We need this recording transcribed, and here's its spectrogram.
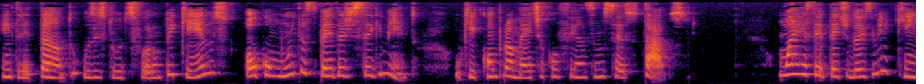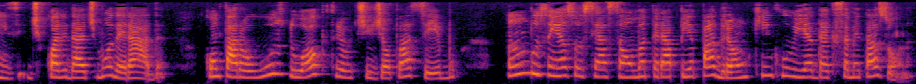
Entretanto, os estudos foram pequenos ou com muitas perdas de segmento, o que compromete a confiança nos resultados. Um RCT de 2015 de qualidade moderada comparou o uso do octreotide ao placebo, ambos em associação a uma terapia padrão que incluía a dexametasona.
